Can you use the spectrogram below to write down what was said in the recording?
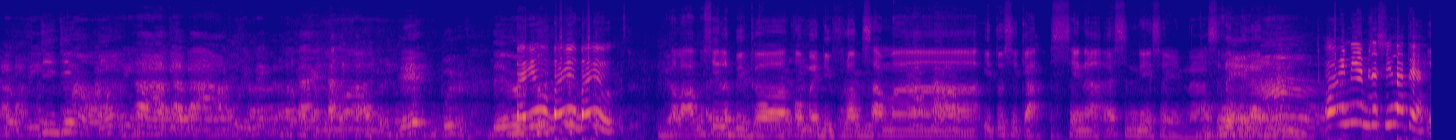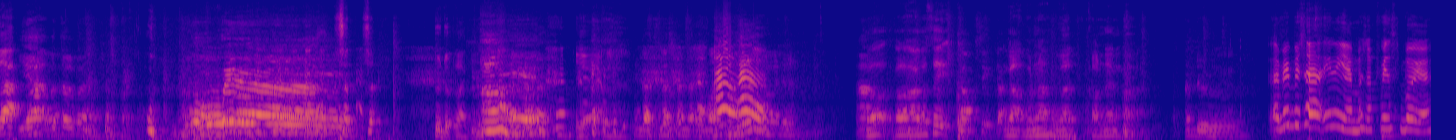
POV Jinjing, Aku- oh. Bayu, Bayu, Bayu. Kalau aku sih lebih ke komedi vlog sama itu sih kak. Sena eh seni Sena. Seni bela diri. Oh ini yang bisa silat ya? Ya, Ya, betul, Pak. set, set. duduk lagi. Iya. Enggak jelas kan enggak Al. Kalau kalau aku sih nggak pernah buat konten mbak. Aduh. Tapi bisa ini ya masuk Vince Boy ya,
